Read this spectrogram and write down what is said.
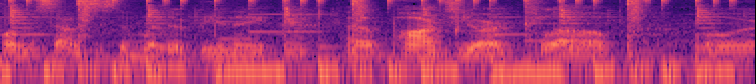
on the sound system, whether it be in a, a party or a club or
